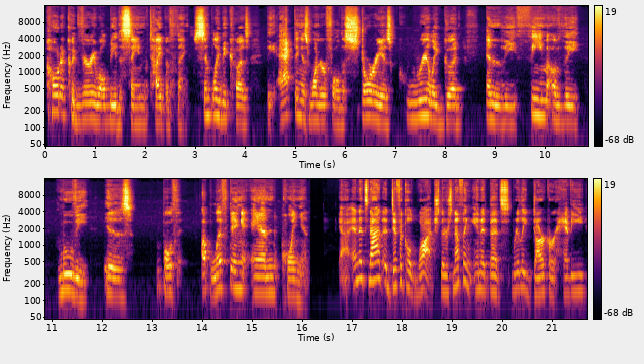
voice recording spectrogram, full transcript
Coda could very well be the same type of thing, simply because the acting is wonderful, the story is really good, and the theme of the movie is both uplifting and poignant. Yeah, and it's not a difficult watch. There's nothing in it that's really dark or heavy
